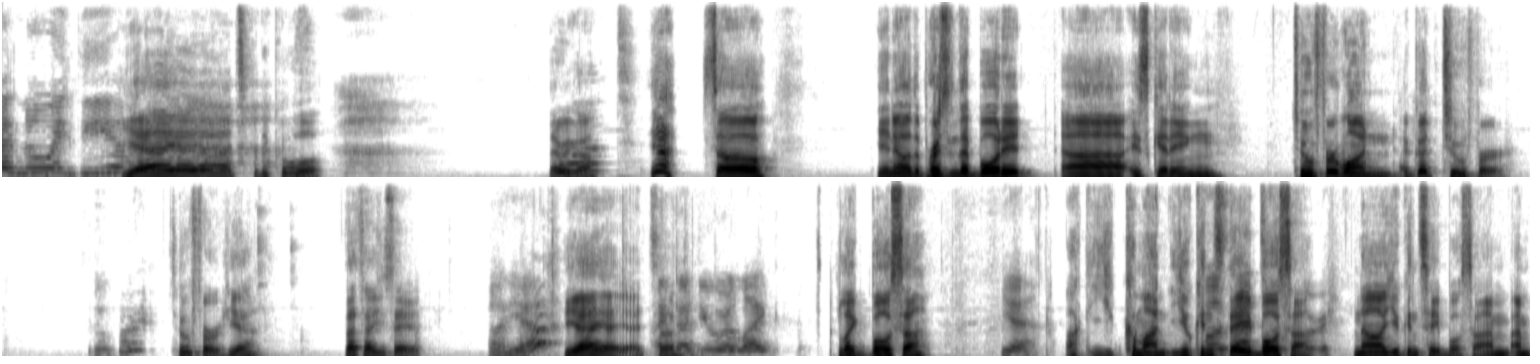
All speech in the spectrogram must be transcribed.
had no idea. Yeah, yeah, yeah. It's pretty cool. There we go. Yeah. So, you know, the person that bought it uh, is getting two for one, a good twofer. Super. Twofer, yeah. That's how you say it. Oh yeah. Yeah, yeah, yeah. It's I uh, thought you were like like bossa. Yeah. Uh, you, come on, you can Bossa say twofer. No, you can say bossa. I'm I'm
